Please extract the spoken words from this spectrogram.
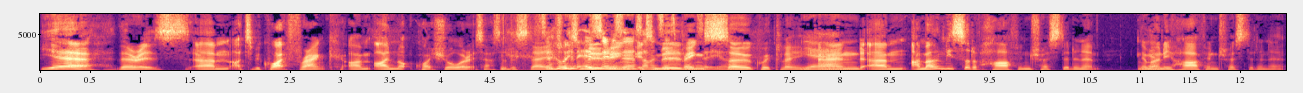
yeah, there is. Um, uh, to be quite frank, I'm I'm not quite sure where it's at at this stage. when- it's as moving, as it's moving Brexit, so quickly, Yeah. and um, I'm only sort of half interested in it. I'm Yeah. only half interested in it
